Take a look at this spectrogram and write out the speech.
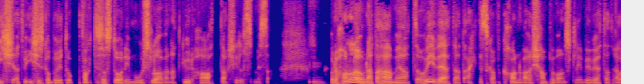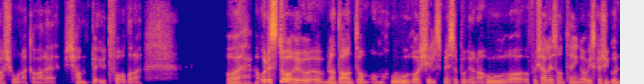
ikke, at, vi ikke skal bryte opp. Faktisk så står det i Mosloven at Gud hater skilsmisse. Mm. Og det handler om dette her med at Og vi vet at ekteskap kan være kjempevanskelig. Vi vet at relasjoner kan være kjempeutfordrende. Og, og det står jo blant annet om, om hor og skilsmisse på av hor og, og, forskjellige sånne ting. Og vi skal ikke gå,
